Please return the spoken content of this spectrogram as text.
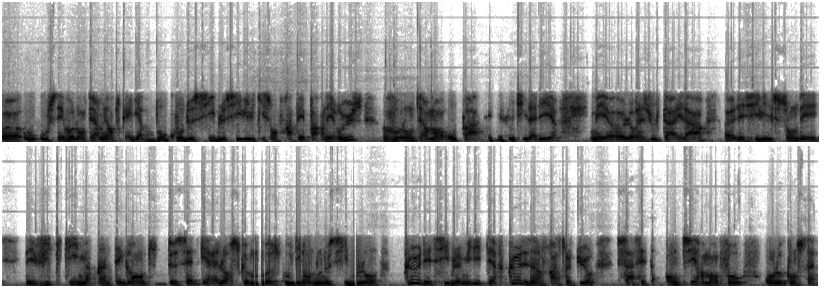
euh, ou, ou c'est volontaire, mais en tout cas il y a beaucoup de cibles civiles qui sont frappées par les Russes, volontairement ou pas, c'est difficile à dire, mais euh, le résultat est là, les civils sont des des victimes intégrantes de cette guerre. Et lorsque Moscou dit non, nous ne ciblons que des cibles militaires, que des infrastructures. Ça, c'est entièrement faux. On le constate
